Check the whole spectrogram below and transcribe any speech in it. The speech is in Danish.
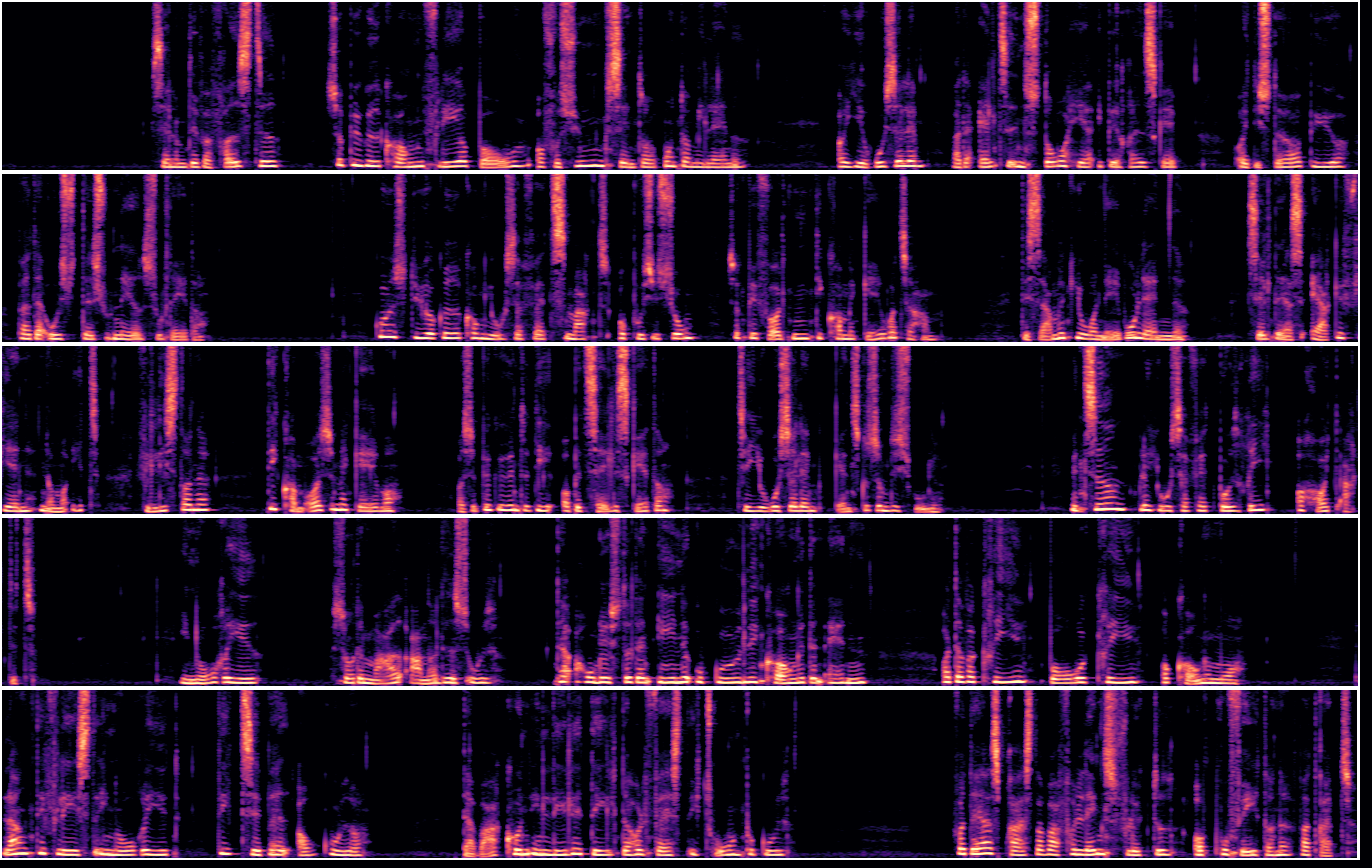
Selvom det var fredstid, så byggede kongen flere borge og forsyningscentre rundt om i landet. Og i Jerusalem var der altid en stor hær i beredskab, og i de større byer var der udstationerede soldater. Gud styrkede kong Josafats magt og position, så befolkningen de kom med gaver til ham. Det samme gjorde nabolandene. Selv deres ærkefjende nummer et, filisterne, de kom også med gaver, og så begyndte de at betale skatter til Jerusalem, ganske som de skulle. Med tiden blev Josafat både rig og højt agtet. I Nordriget så det meget anderledes ud. Der afløste den ene ugudelige konge den anden, og der var krige, borgerkrige og kongemor. Langt de fleste i Nordriget, de tilbad afguder – der var kun en lille del, der holdt fast i troen på Gud. For deres præster var for længst flygtet, og profeterne var dræbt.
